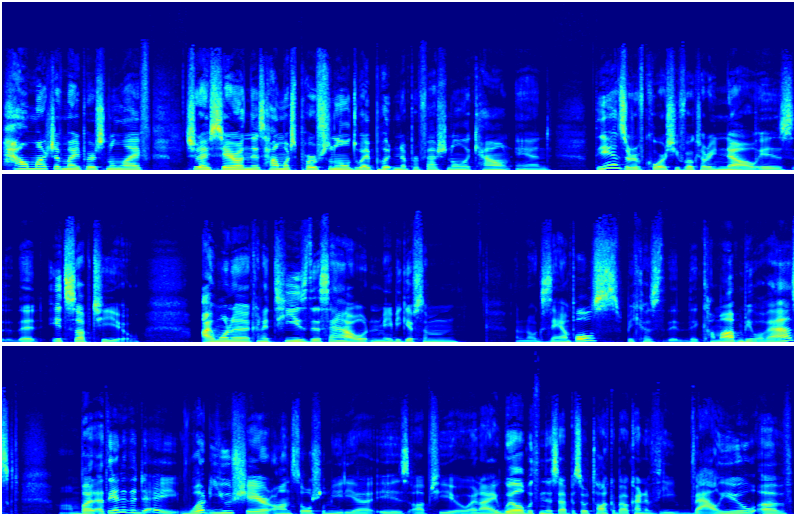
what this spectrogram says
how much of my personal life should I share on this? How much personal do I put in a professional account? And the answer, of course, you folks already know, is that it's up to you. I want to kind of tease this out and maybe give some don't know, examples because they, they come up and people have asked. Um, but at the end of the day, what you share on social media is up to you. And I will, within this episode, talk about kind of the value of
